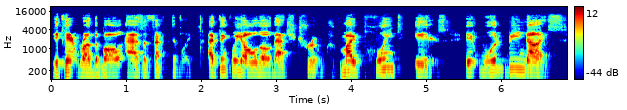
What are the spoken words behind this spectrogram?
you can't run the ball as effectively. I think we all know that's true. My point is, it would be nice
